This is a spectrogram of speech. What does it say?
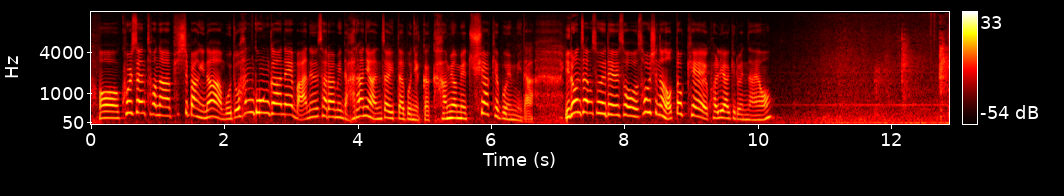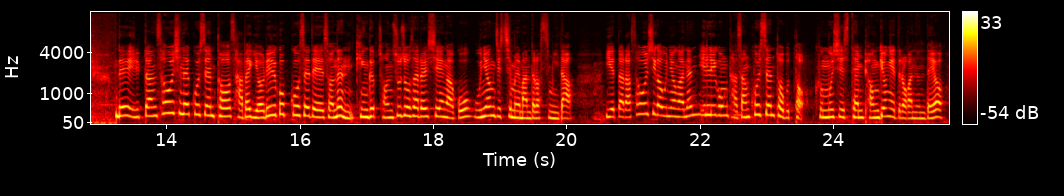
어, 콜센터나 PC방이나 모두 한 공간에 많은 사람이 나란히 앉아 있다 보니까 감염에 취약해 보입니다. 이런 장소에 대해서 서울시는 어떻게 관리하기로 했나요? 네, 일단 서울 시내 콜센터 417곳에 대해서는 긴급 전수조사를 시행하고 운영 지침을 만들었습니다. 이에 따라 서울시가 운영하는 120 다산 콜센터부터 근무 시스템 변경에 들어갔는데요.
